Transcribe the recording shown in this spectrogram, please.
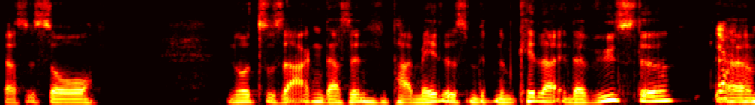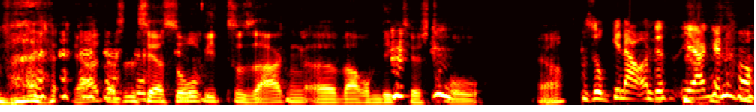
das ist so, nur zu sagen, da sind ein paar Mädels mit einem Killer in der Wüste, ja, ähm, ja das ist ja so wie zu sagen, äh, warum liegt hier Stroh? Ja. So, genau. Und das, ja, genau.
